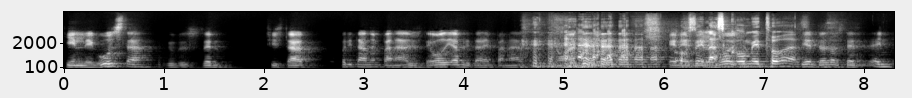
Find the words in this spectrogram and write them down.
quien le gusta, porque pues usted, si está fritando empanadas y usted odia fritar empanadas, no se las come todas. entonces a usted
